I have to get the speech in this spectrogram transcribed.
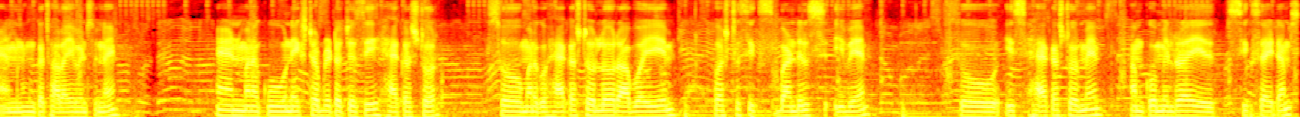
అండ్ మనకి ఇంకా చాలా ఈవెంట్స్ ఉన్నాయి అండ్ మనకు నెక్స్ట్ అప్డేట్ వచ్చేసి హ్యాకర్ స్టోర్ సో మనకు హ్యాకర్ స్టోర్లో రాబోయే ఫస్ట్ సిక్స్ బండిల్స్ ఇవే सो इस हैकर स्टोर में हमको मिल रहा है ये सिक्स आइटम्स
